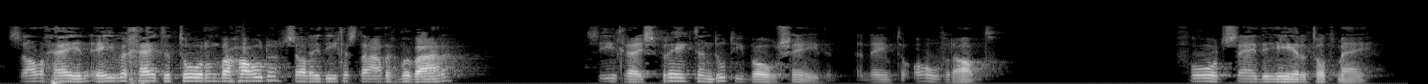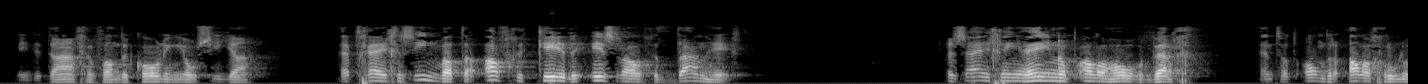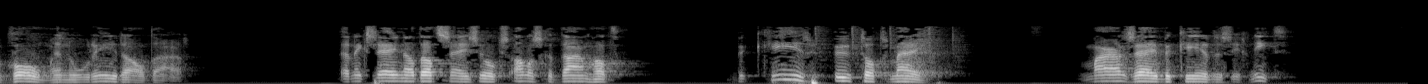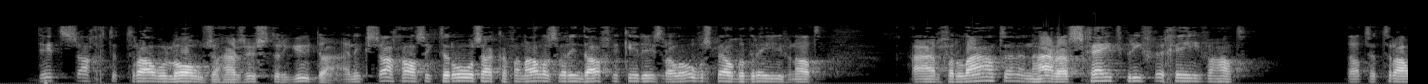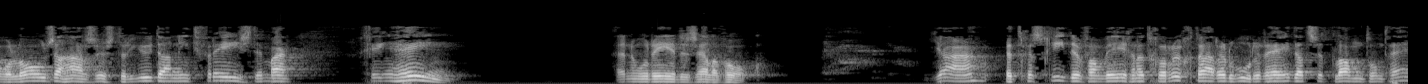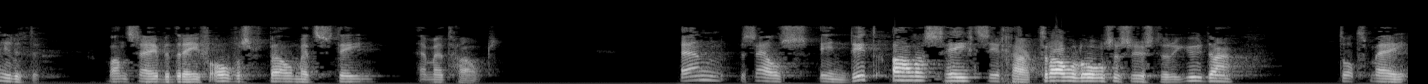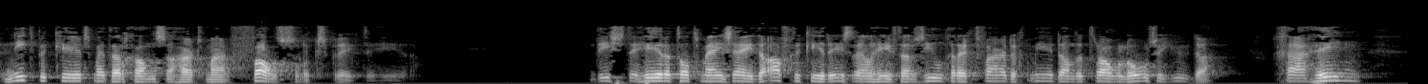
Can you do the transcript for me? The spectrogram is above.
Zal hij in eeuwigheid de toren behouden? Zal hij die gestadig bewaren? Zie, gij spreekt en doet die boosheden en neemt de overhand. Voort zei de Heere tot mij, in de dagen van de koning Josia, hebt gij gezien wat de afgekeerde Israël gedaan heeft? Zij ging heen op alle hoge berg en tot onder alle groene boom en hoereerde al daar. En ik zei nadat zij zulks alles gedaan had, bekeer u tot mij. Maar zij bekeerde zich niet. Dit zag de trouweloze, haar zuster Juda. En ik zag als ik de oorzaken van alles waarin de afgekeerde Israël overspel bedreven had, haar verlaten en haar haar scheidbrief gegeven had, dat de trouweloze haar zuster Juda niet vreesde, maar ging heen en hoereerde zelf ook. Ja, het geschiedde vanwege het gerucht haar hoererij dat ze het land ontheiligde, want zij bedreef overspel met steen en met hout. En zelfs in dit alles heeft zich haar trouweloze zuster Juda tot mij niet bekeerd met haar ganse hart, maar valselijk spreekt de Heer. Dies de Heere tot mij zei, de afgekeerde Israël heeft haar ziel gerechtvaardigd meer dan de trouweloze Juda. Ga heen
